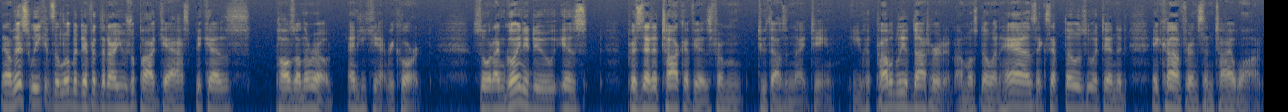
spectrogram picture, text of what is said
Now, this week it's a little bit different than our usual podcast because Paul's on the road and he can't record. So, what I'm going to do is present a talk of his from 2019. You probably have not heard it. Almost no one has, except those who attended a conference in Taiwan.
